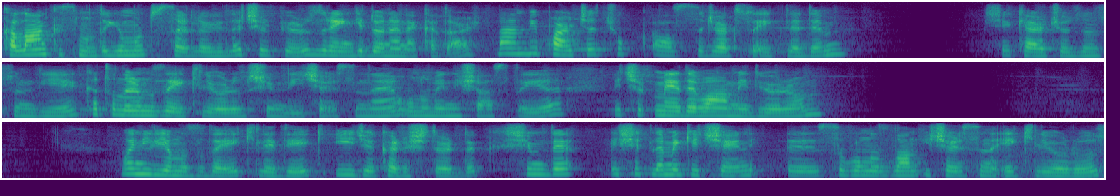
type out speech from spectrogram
Kalan kısmını da yumurta sarılarıyla çırpıyoruz rengi dönene kadar. Ben bir parça çok az sıcak su ekledim şeker çözünsün diye katılarımızı ekliyoruz şimdi içerisine. Unu ve nişastayı ve çırpmaya devam ediyorum. Vanilyamızı da ekledik. iyice karıştırdık. Şimdi eşitlemek için e, sıvımızdan içerisine ekliyoruz.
